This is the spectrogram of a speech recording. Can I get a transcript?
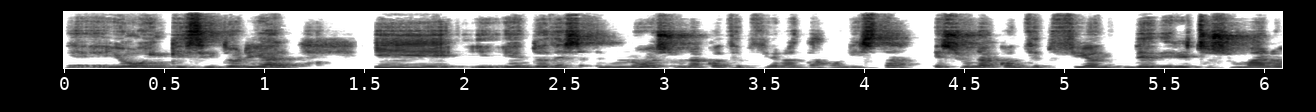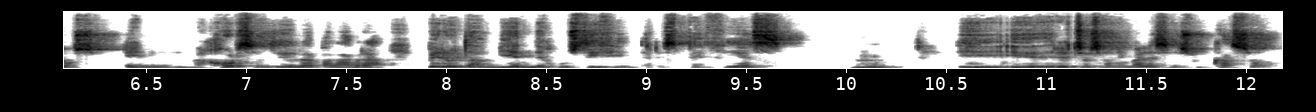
eh, o inquisitorial. Y, entonces no es una concepción antagonista, es una concepción de derechos humanos en el mejor sentido de la palabra, pero también de justicia interespecies. Y, y, de derechos animales en su caso,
